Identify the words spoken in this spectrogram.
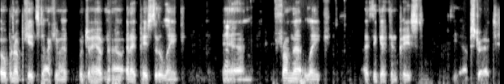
open up Kate's document, which I have now, and I pasted a link. And from that link, I think I can paste the abstract.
